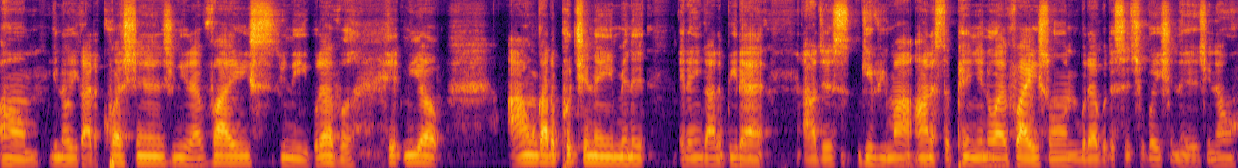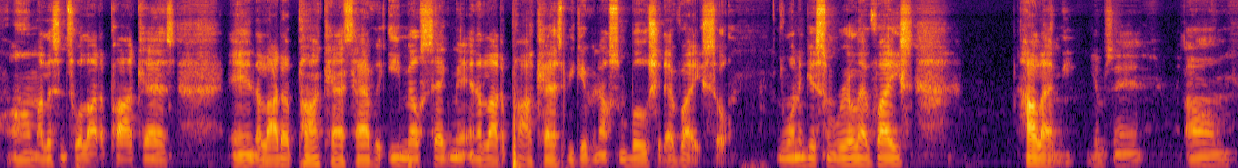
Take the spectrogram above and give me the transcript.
Um, you know, you got questions, you need advice, you need whatever, hit me up. I don't got to put your name in it. It ain't got to be that. I'll just give you my honest opinion or advice on whatever the situation is. You know, um, I listen to a lot of podcasts, and a lot of podcasts have an email segment, and a lot of podcasts be giving out some bullshit advice. So, you want to get some real advice? Holla at me. You know what I'm saying? Um,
